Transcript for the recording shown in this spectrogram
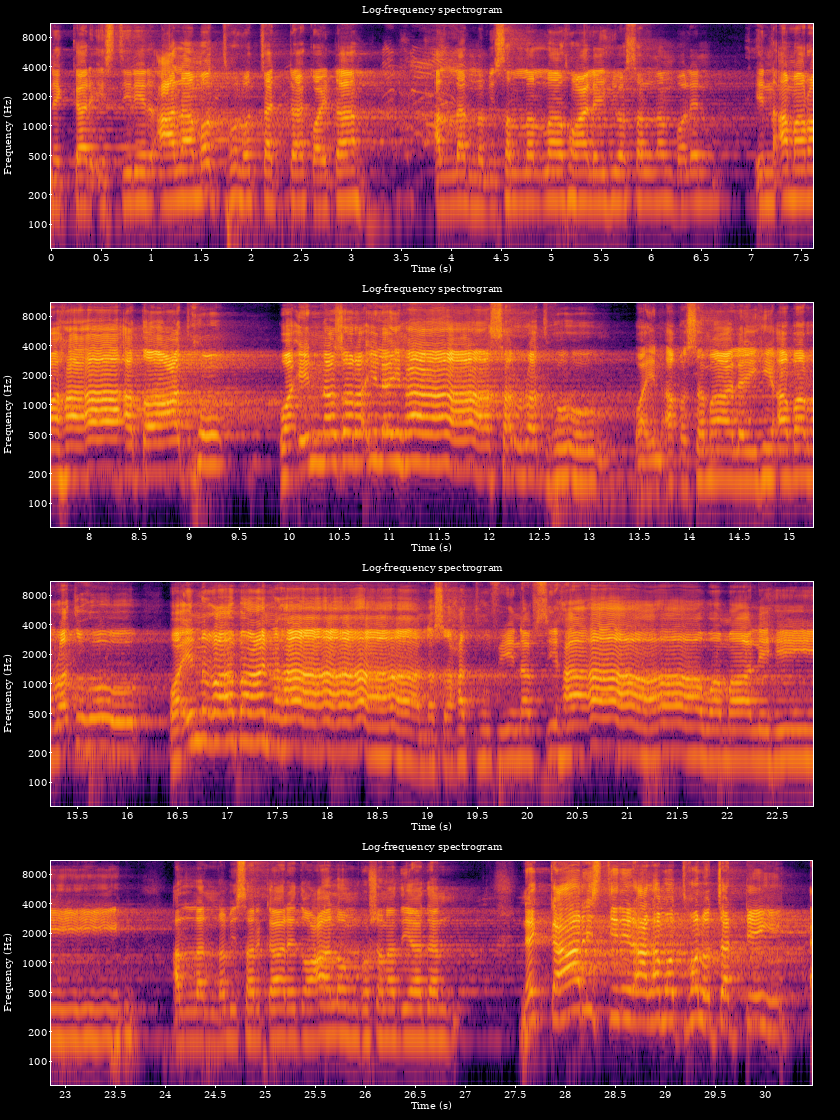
নেককার স্ত্রীর আলামত হলো চারটা, কয়টা? আল্লাহ নবী সাল্লাল্লাহু আলাইহি ওয়াসাল্লাম বলেন, ইন আমারাহা আতাআতহু ওয়া ইন নাযারা ইলাইহা সাররাতহু ওয়া ইন আকসামা আলাইহি আবাররাতহু ওয়া ইন গাবা আনহা নাসাহাতহু ফি নাফসিহা ওয়া মালিহি। আল্লাহ নবী সরকারে দো আলম ঘোষণা দিয়া দেন নেককার স্ত্রীর আলামত হলো চারটি।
